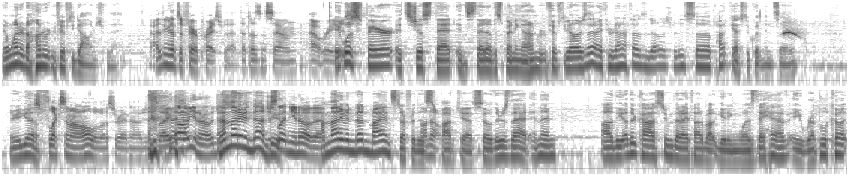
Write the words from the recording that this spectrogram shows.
They wanted $150 for that. I think that's a fair price for that. That doesn't sound outrageous. It was fair. It's just that instead of spending $150 that, I threw down $1,000 for this uh, podcast equipment. So there you go. just flexing on all of us right now. Just like, oh, you know, just, And I'm not even done. just dude. letting you know that. I'm not even done buying stuff for this no. podcast. So there's that. And then uh, the other costume that I thought about getting was they have a replica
